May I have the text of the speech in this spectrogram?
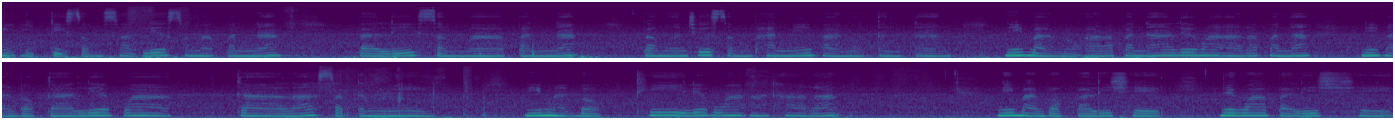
มีอิติสองศัพท์เรียกสมาปันนะปาลิสัมมาปันนะประเมินชื่อสัมพันธ์นิบาตหมดต่างๆ นิบาตบอกอารัปปนะเรียกว่าอารัปปนะนิบาตบอกการเรียกว่ากาลสัตตนีนิบาตบอกที่เรียกว่าอาทาระนิบาตบอกปาริเฉดเรียกว่าปาริเฉด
